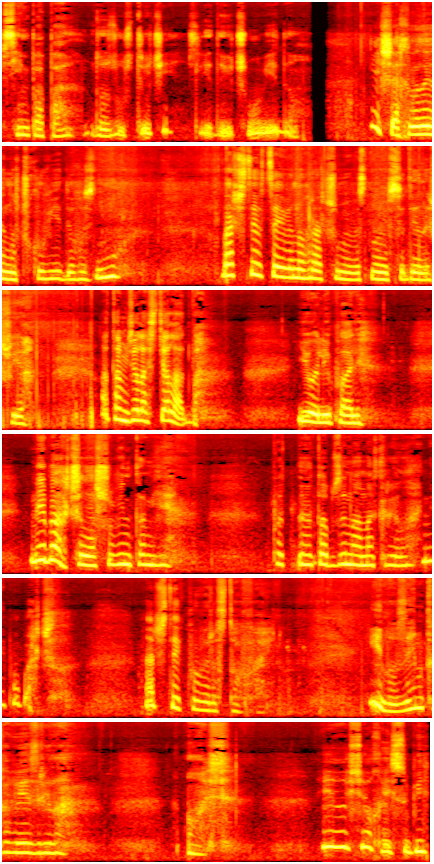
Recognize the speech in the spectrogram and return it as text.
Всім папа, до зустрічі в слідуючому відео. І ще хвилиночку відео зніму. Бачите, цей виноград, що ми весною садили, що я. А там взяла стяладба. Йолі палі. Не бачила, що він там є. Табзина накрила. Не побачила. Бачите, як повиростав файно. І лозинка визріла. Ось. І ось хай собі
